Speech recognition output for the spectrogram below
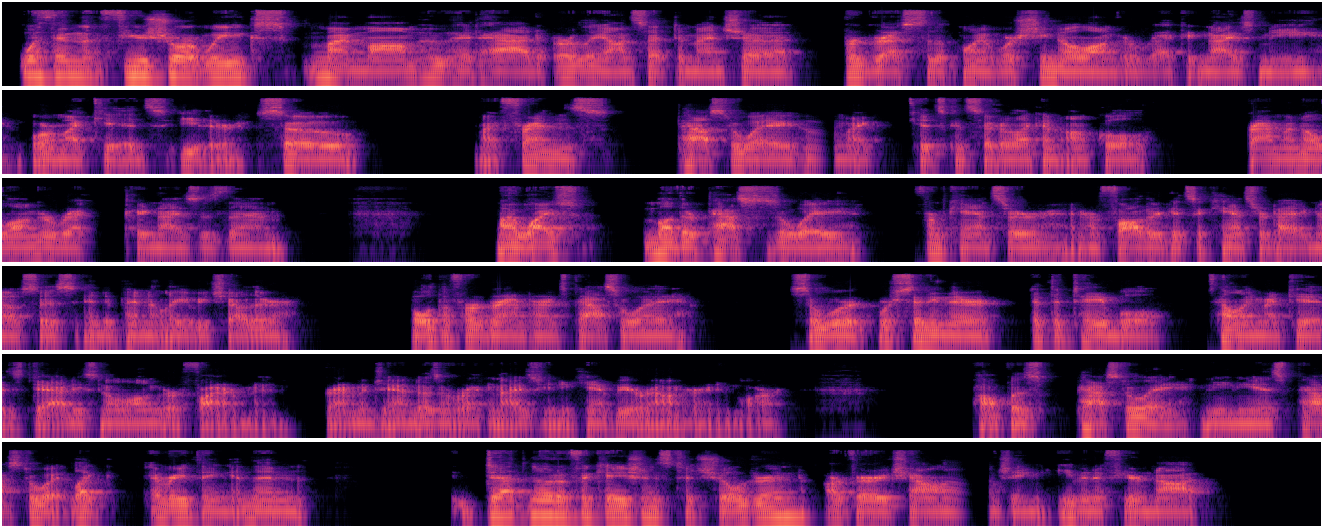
within a few short weeks, my mom, who had had early onset dementia, progressed to the point where she no longer recognized me or my kids either. So my friends passed away, who my kids consider like an uncle. Grandma no longer recognizes them. My wife's mother passes away from cancer and her father gets a cancer diagnosis independently of each other. Both of her grandparents pass away. So we're we're sitting there at the table telling my kids, Daddy's no longer a fireman. Grandma Jan doesn't recognize you and you can't be around her anymore. Papa's passed away. Nini has passed away. Like everything. And then death notifications to children are very challenging, even if you're not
